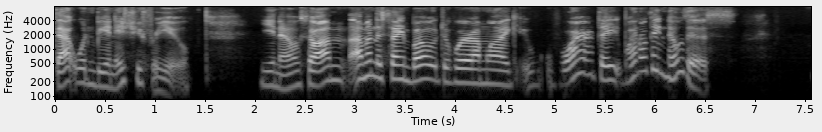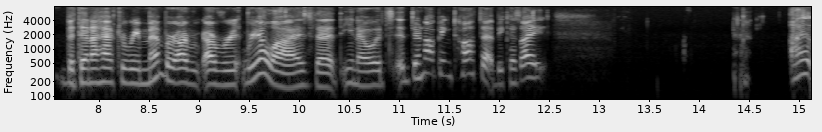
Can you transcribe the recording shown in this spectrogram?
that wouldn't be an issue for you you know? So I'm I'm in the same boat to where I'm like why aren't they why don't they know this? But then I have to remember I I re- realize that you know it's it, they're not being taught that because I I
